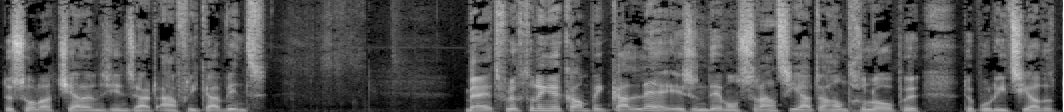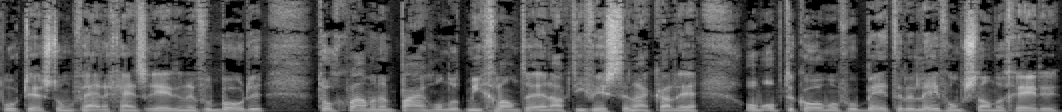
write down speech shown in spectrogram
de Solar Challenge in Zuid-Afrika wint. Bij het vluchtelingenkamp in Calais is een demonstratie uit de hand gelopen. De politie had het protest om veiligheidsredenen verboden. Toch kwamen een paar honderd migranten en activisten naar Calais om op te komen voor betere leefomstandigheden.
